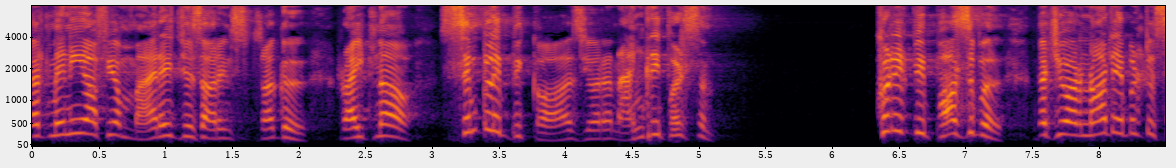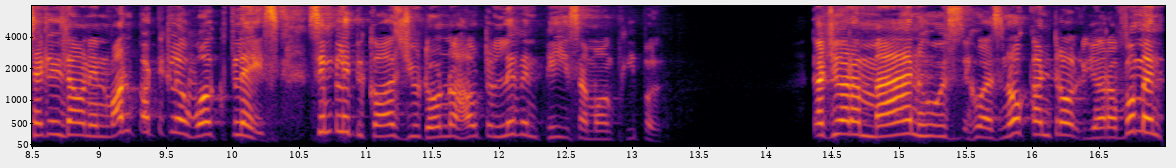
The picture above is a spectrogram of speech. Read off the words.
that many of your marriages are in struggle right now simply because you're an angry person? Could it be possible that you are not able to settle down in one particular workplace simply because you don't know how to live in peace among people? that you are a man who, is, who has no control, you are a woman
